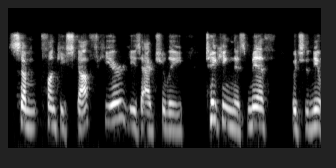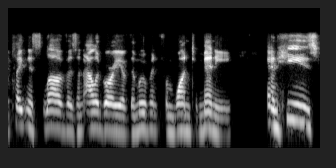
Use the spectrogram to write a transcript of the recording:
some funky stuff here. He's actually taking this myth, which the Neoplatonists love as an allegory of the movement from one to many, and he's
